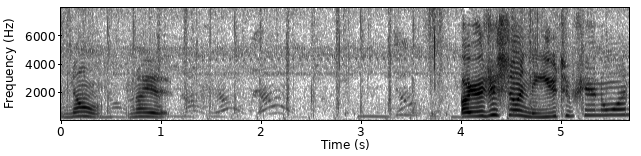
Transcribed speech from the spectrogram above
No, not yet. Oh, you're just doing the YouTube channel one?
